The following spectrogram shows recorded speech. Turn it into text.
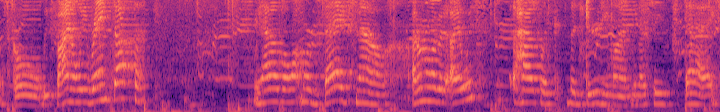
Let's go. We finally ranked up. We have a lot more bags now. I don't know why, but I always have like the dirty mind when I say bag.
